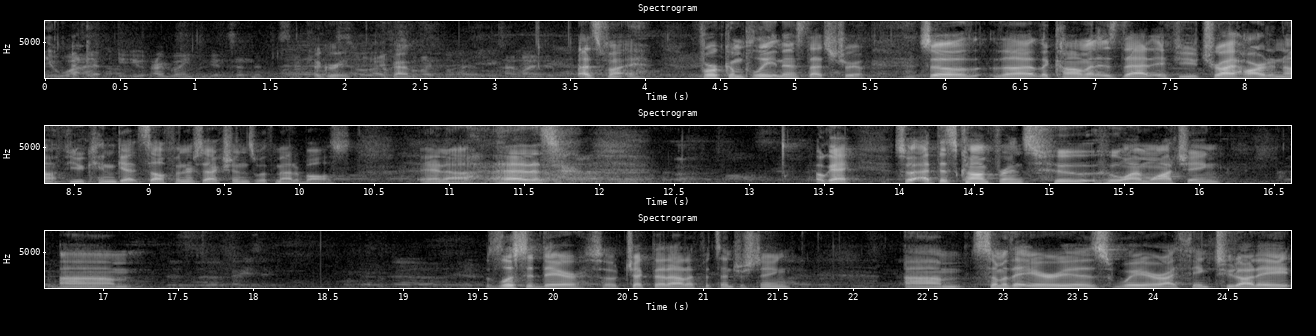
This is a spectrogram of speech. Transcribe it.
you want you are going to get at. Agreed. So Okay. like to. That's fine. For completeness, that's true. So the the comment is that if you try hard enough, you can get self intersections with metaballs, and uh, that's okay. So at this conference, who who I'm watching, um, is listed there. So check that out if it's interesting. Um, some of the areas where I think 2.8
